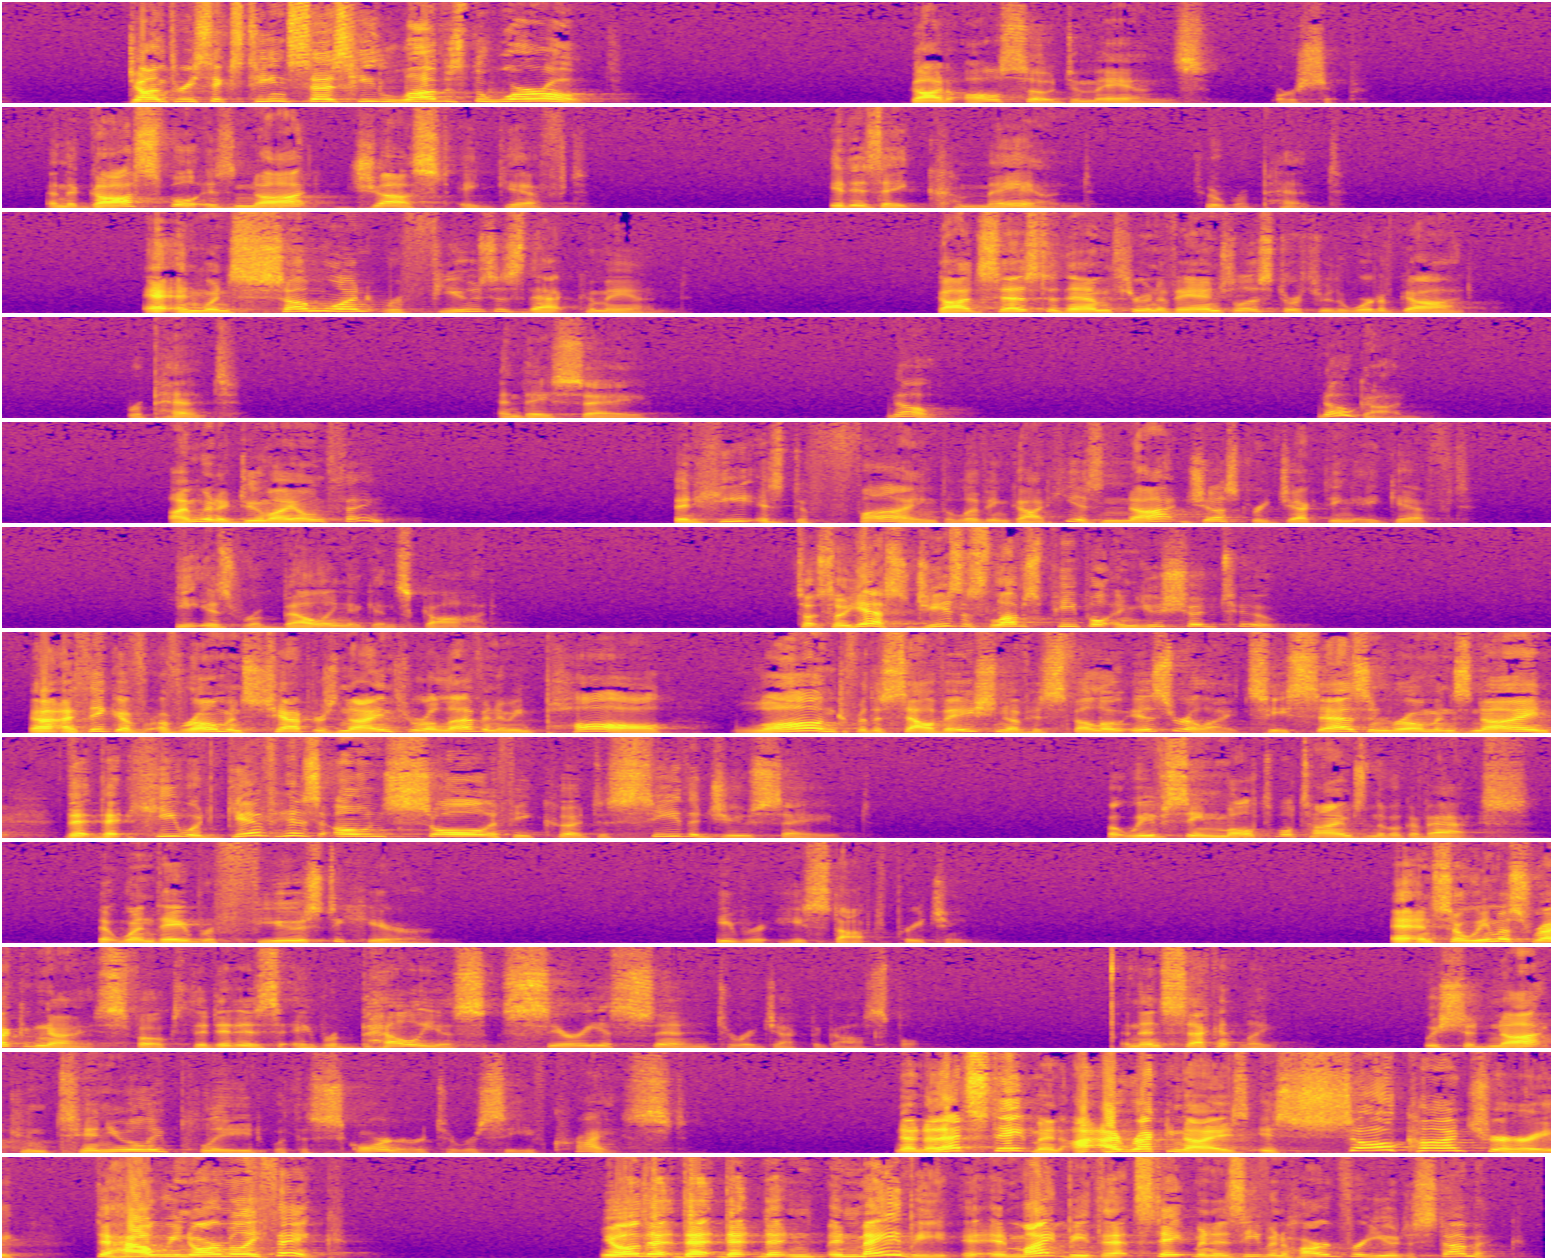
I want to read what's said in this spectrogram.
John 3:16 says he loves the world. God also demands worship. And the gospel is not just a gift, it is a command to repent. And when someone refuses that command, God says to them through an evangelist or through the Word of God, repent. And they say, no. No, God. I'm going to do my own thing then he is defying the living God. He is not just rejecting a gift, he is rebelling against God. So, so yes, Jesus loves people, and you should too. Now, I think of, of Romans chapters 9 through 11. I mean, Paul longed for the salvation of his fellow Israelites. He says in Romans 9 that, that he would give his own soul, if he could, to see the Jews saved. But we've seen multiple times in the book of Acts that when they refused to hear, he, re- he stopped preaching. And so we must recognize, folks, that it is a rebellious, serious sin to reject the gospel. And then, secondly, we should not continually plead with the scorner to receive Christ. Now, now that statement, I, I recognize, is so contrary to how we normally think. You know, that, that, that, that and maybe, it might be that, that statement is even hard for you to stomach.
